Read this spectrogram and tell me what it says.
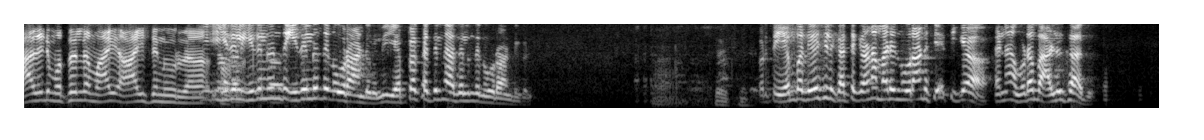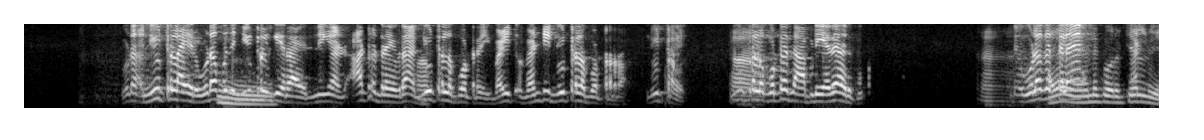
ஆல்ரெடி மொத்தத்துல நம்ம ஆயு- ஆயுசு நூறு தானா? இதில் இதுல இருந்து இதுல இருந்து நூறு ஆண்டுகள் எப்ப கத்துக்கணும் அதுல இருந்து நூறு ஆண்டுகள். ஒருத்தர் எண்பது வயசுல கத்துக்கிறானா மாதிரி நூறு ஆண்டு சேர்த்திக்கோ. ஏன்னா உடம்பு அழுகாது. உட நியூட்ரல் ஆயிரும் உடம்பு வந்து நியூட்ரல் கியர் ஆயிரும் நீங்க ஆட்டோ டிரைவரா நியூட்ரல்ல போட்டுறீங்க. வயிட் வண்டி நியூட்ரல்ல போட்டுறோம். நியூட்ரல் நியூட்ரல்ல போட்டு அது அப்படியே தான் இருக்கும். இந்த உலகத்துல எனக்கு ஒரு கேள்வி.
